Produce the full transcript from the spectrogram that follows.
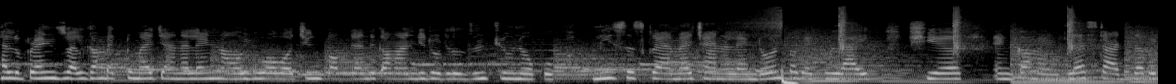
Hello friends, welcome back to my channel and now you are watching top 10 recommended hotels in Chugoku. Please subscribe my channel and don't forget to like, share and comment. Let's start the video.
